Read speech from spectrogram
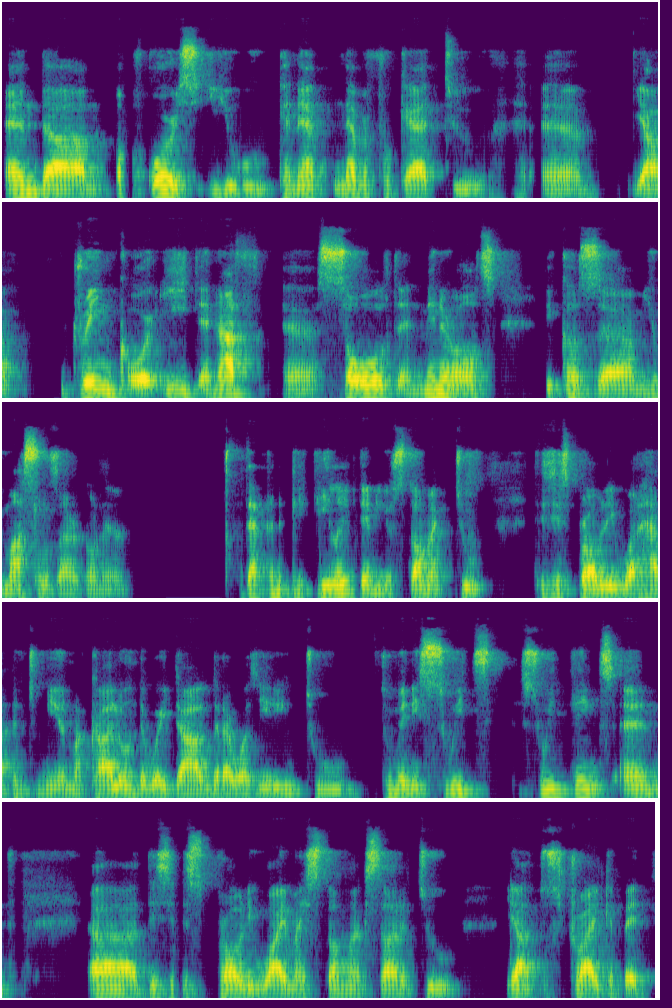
And um, of course, you can never forget to, um, yeah, drink or eat enough uh, salt and minerals because um, your muscles are gonna definitely feel it, and your stomach too this is probably what happened to me on Makalu on the way down that I was eating too too many sweets sweet things and uh, this is probably why my stomach started to yeah to strike a bit.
